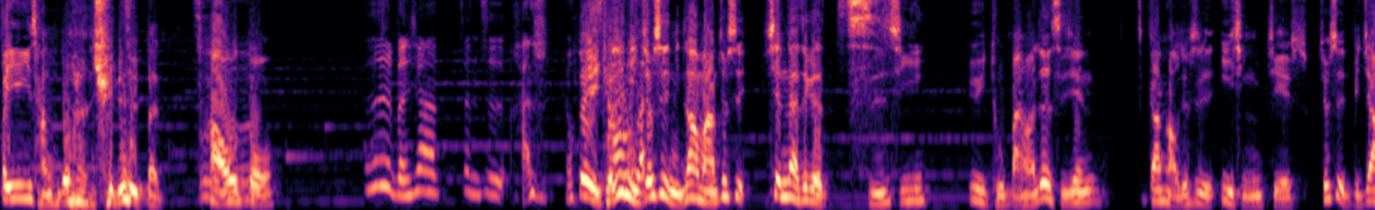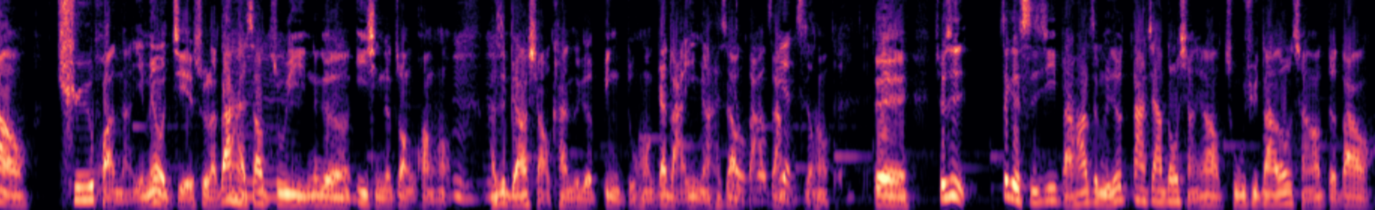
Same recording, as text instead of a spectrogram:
非常多人去日本，超多。日本现在政治寒流。对，可是你就是你知道吗？就是现在这个时机玉图百花，这个时间刚好就是疫情结束，就是比较趋缓了，也没有结束了。大家还是要注意那个疫情的状况哈，还是不要小看这个病毒哈，该打疫苗还是要打这样子哈。对，就是。这个时机百花争鸣，就大家都想要出去，大家都想要得到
